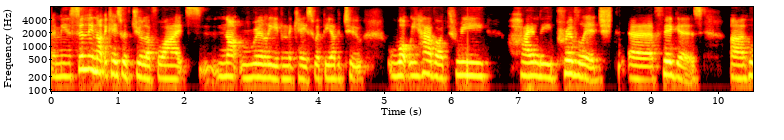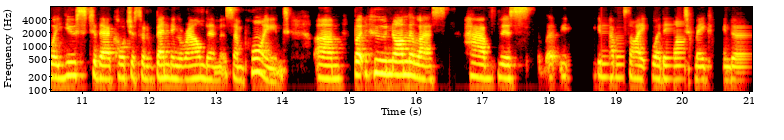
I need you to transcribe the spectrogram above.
I mean, it's certainly not the case with Dieulafoy. It's not really even the case with the other two. What we have are three highly privileged uh, figures uh, who are used to their culture sort of bending around them at some point, um, but who nonetheless have this, uh, you know, have a site where they want to make kind of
